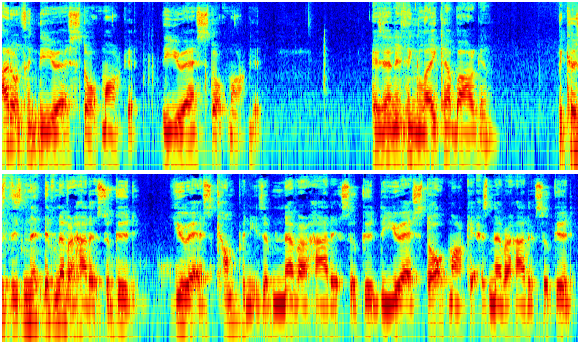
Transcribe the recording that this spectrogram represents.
I don't think the US stock market, the US stock market, is anything like a bargain because they've never had it so good. US companies have never had it so good. The US stock market has never had it so good.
